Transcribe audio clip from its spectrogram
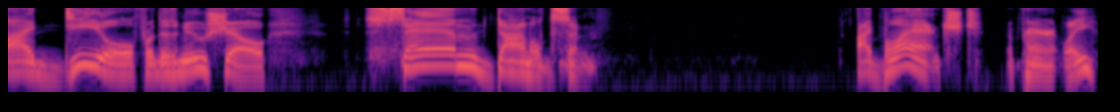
ideal for the new show, Sam Donaldson. I blanched, apparently.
